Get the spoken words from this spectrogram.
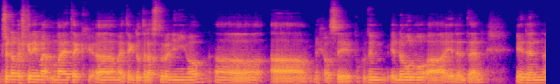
Předal veškerý majetek, uh, majetek do trustu rodinného uh, a nechal si, pokud jim jedno Volvo a jeden ten, jeden,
